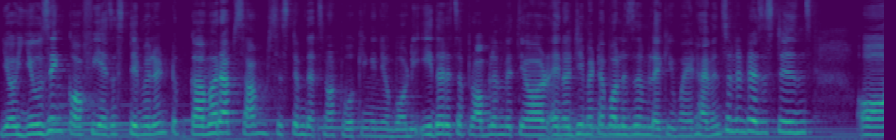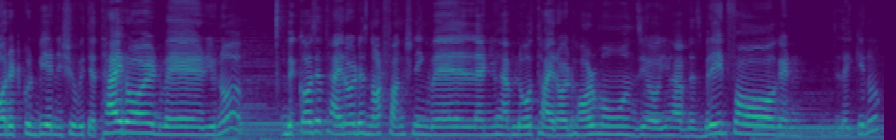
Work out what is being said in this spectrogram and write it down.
you're using coffee as a stimulant to cover up some system that's not working in your body. Either it's a problem with your energy metabolism, like you might have insulin resistance, or it could be an issue with your thyroid, where you know because your thyroid is not functioning well and you have low thyroid hormones, you you have this brain fog, and like you know,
